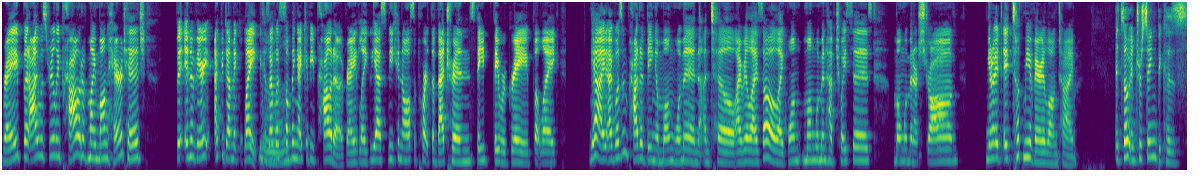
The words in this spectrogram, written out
right? But I was really proud of my Hmong heritage, but in a very academic light because that was Mhm. something I could be proud of, right? Like, yes, we can all support the veterans. They they were great, but like yeah, I, I wasn't proud of being a Hmong woman until I realized, oh, like one, Hmong women have choices. Hmong women are strong. You know, it, it took me a very long time. It's so interesting because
